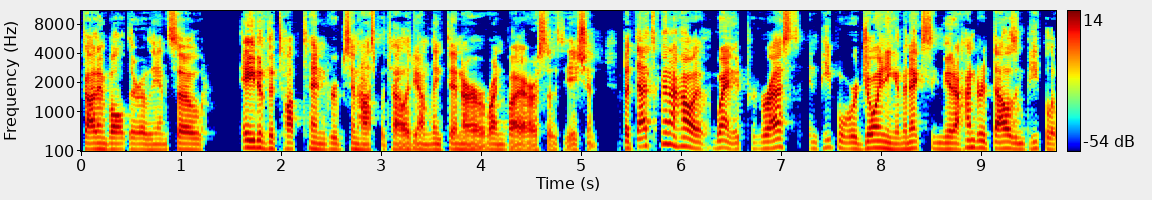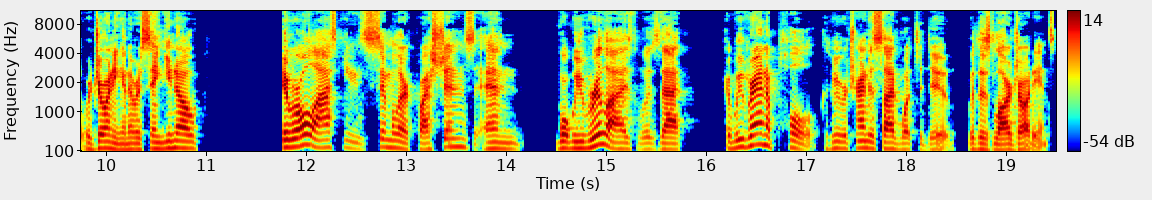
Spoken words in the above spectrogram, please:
got involved early, and so eight of the top ten groups in hospitality on LinkedIn are run by our association. But that's kind of how it went. It progressed, and people were joining, and the next thing you had hundred thousand people that were joining, and they were saying, you know, they were all asking similar questions, and what we realized was that and we ran a poll because we were trying to decide what to do with this large audience.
